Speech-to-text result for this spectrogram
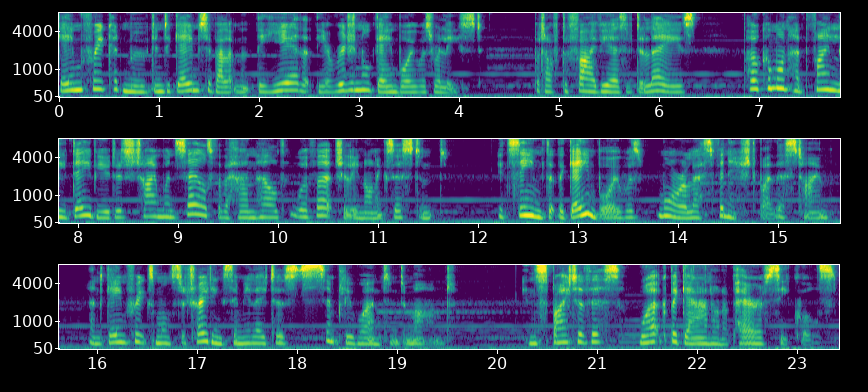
Game Freak had moved into games development the year that the original Game Boy was released, but after five years of delays, Pokemon had finally debuted at a time when sales for the handheld were virtually non existent. It seemed that the Game Boy was more or less finished by this time, and Game Freak's monster trading simulators simply weren't in demand. In spite of this, work began on a pair of sequels.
